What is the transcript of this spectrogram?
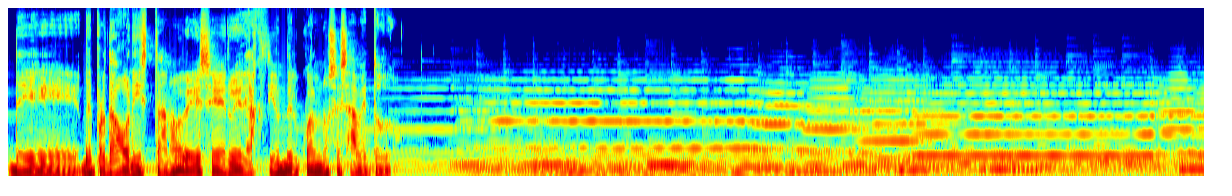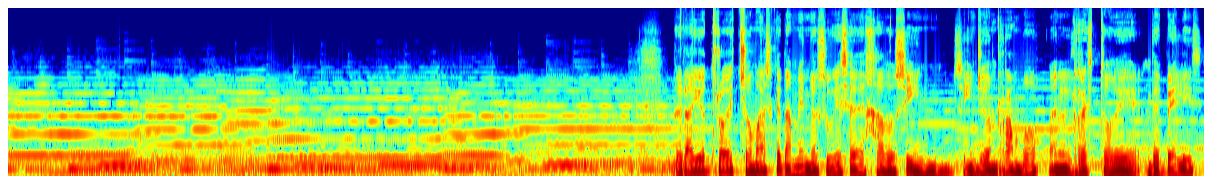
de, del protagonista, ¿no? de ese héroe de acción del cual no se sabe todo. Pero hay otro hecho más que también nos hubiese dejado sin, sin John Rambo en el resto de, pelis,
